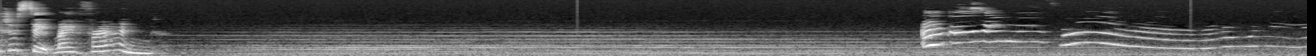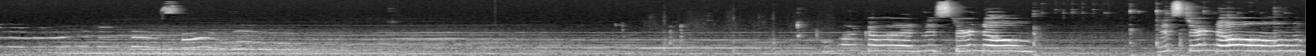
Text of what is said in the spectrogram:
I just ate my friend. Oh my god, Mr. Gnome. Mr. Gnome.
